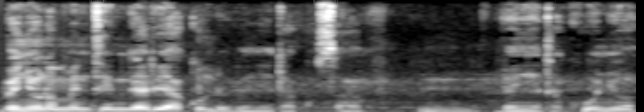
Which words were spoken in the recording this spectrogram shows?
venye una maintain gari yako ndio venye itakusafu mm. venye itakunywa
